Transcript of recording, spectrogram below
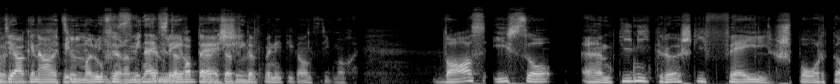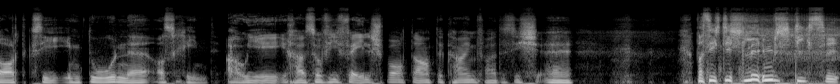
aufhören. ja genau. Jetzt müssen wir mal Weil- aufhören mit Nein, dem Lehrerbashing. Das darf man nicht die ganze Zeit machen. Was ist so ähm, deine grösste Fail-Sportart im Turnen als Kind? Oh je, ich habe so viele Fail-Sportarten im Fall. Das ist, äh, Was ist die schlimmste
